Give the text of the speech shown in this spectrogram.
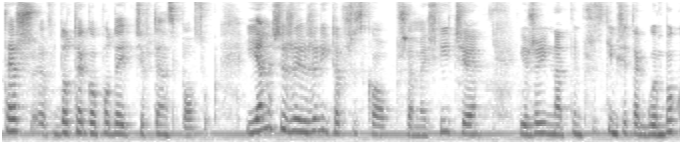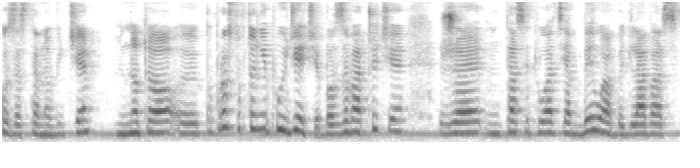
też do tego podejdźcie w ten sposób. I ja myślę, że jeżeli to wszystko przemyślicie, jeżeli nad tym wszystkim się tak głęboko zastanowicie, no to po prostu w to nie pójdziecie, bo zobaczycie, że ta sytuacja byłaby dla Was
